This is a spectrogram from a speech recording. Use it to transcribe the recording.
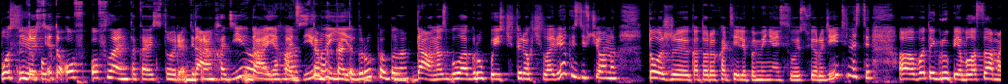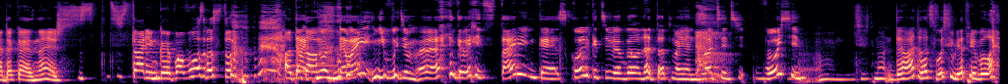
после... Ну, то есть это оф офлайн такая история? Ты да. прям ходила? Да, я ходила. Там какая-то и... группа была? Да, у нас была группа из четырех человек, из девчонок, тоже, которые хотели поменять свою сферу деятельности. А, в этой группе я была самая такая, знаешь, старенькая по возрасту. От так, этого... ну давай не будем э, говорить старенькая. Сколько тебе было на тот момент? 28? Да, 28 лет мне было.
